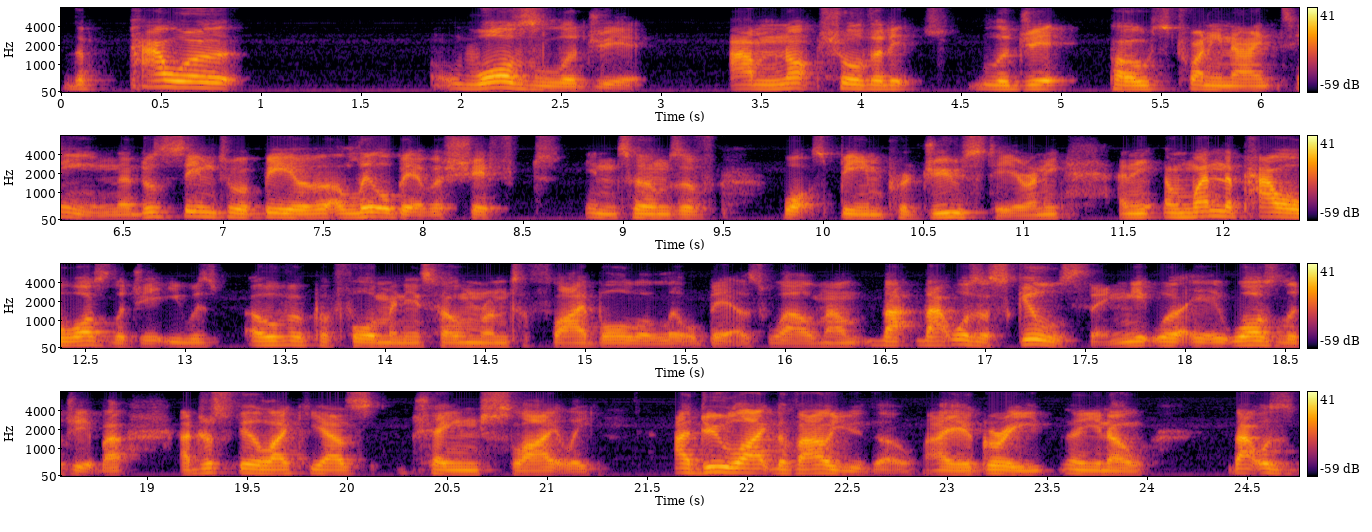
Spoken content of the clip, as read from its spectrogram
the power was legit. I'm not sure that it's legit post 2019. There does seem to be a, a little bit of a shift in terms of what's being produced here. And he, and he, and when the power was legit, he was overperforming his home run to fly ball a little bit as well. Now that that was a skills thing. It was it was legit, but I just feel like he has changed slightly. I do like the value though. I agree. You know, that was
